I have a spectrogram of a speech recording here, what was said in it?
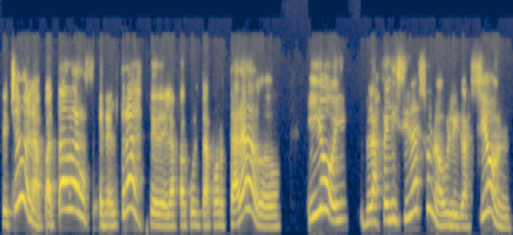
te echaban a patadas en el traste de la facultad por tarado. Y hoy la felicidad es una obligación.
